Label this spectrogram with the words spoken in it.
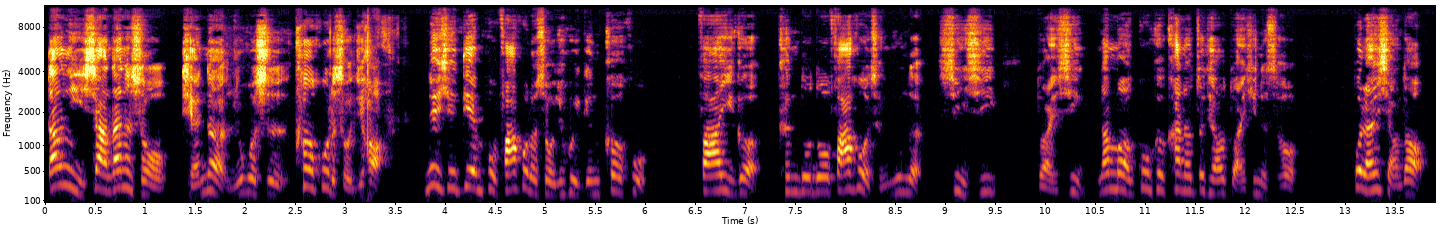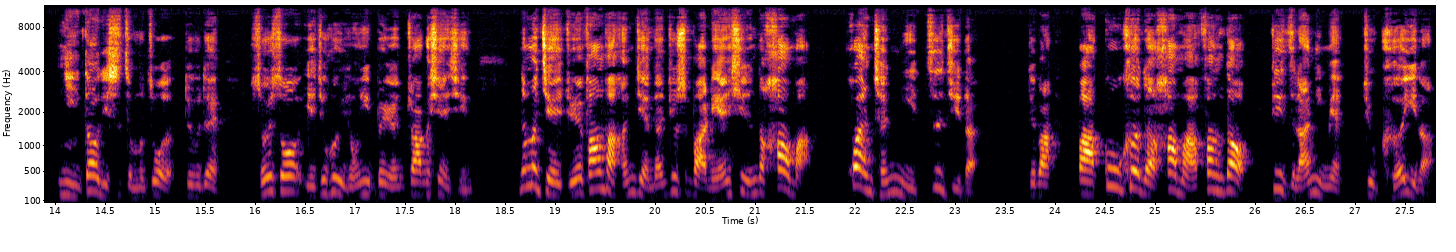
当你下单的时候填的如果是客户的手机号。那些店铺发货的时候就会跟客户发一个坑多多发货成功的信息短信。那么顾客看到这条短信的时候，不难想到你到底是怎么做的，对不对？所以说也就会容易被人抓个现行。那么解决方法很简单，就是把联系人的号码换成你自己的，对吧？把顾客的号码放到地址栏里面就可以了。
